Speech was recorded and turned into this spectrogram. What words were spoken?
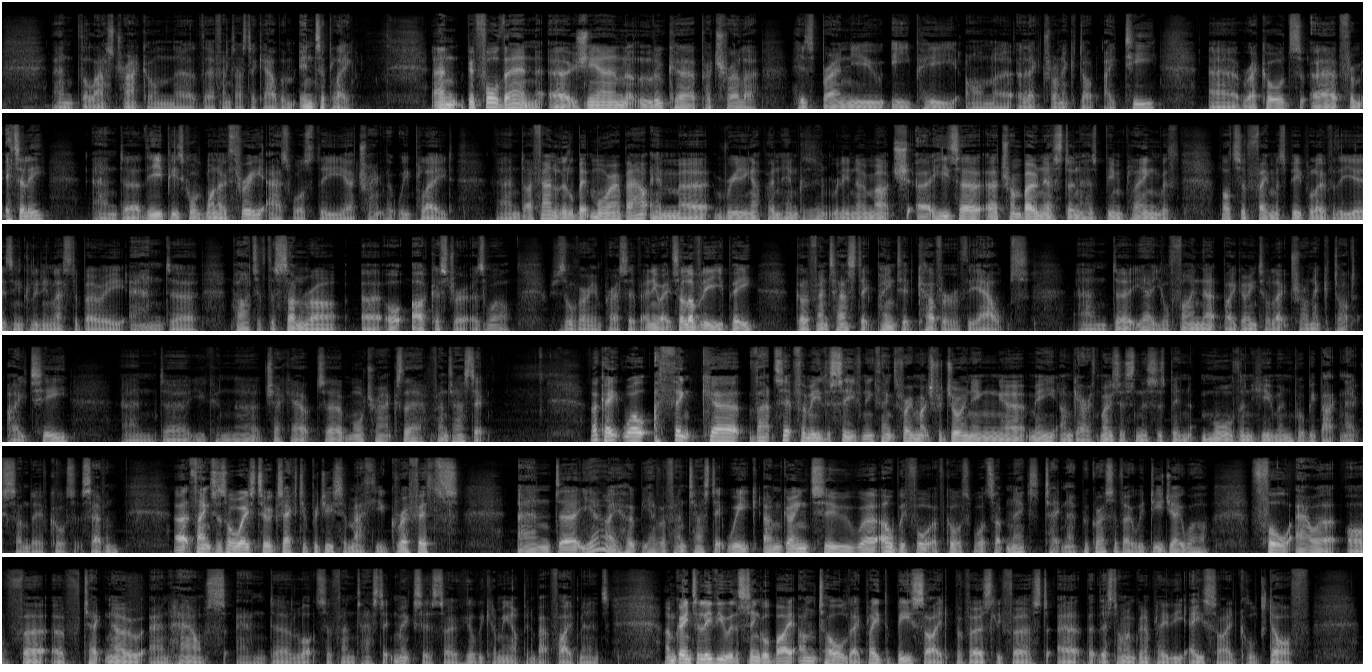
and the last track on uh, their fantastic album, Interplay. And before then, uh, Gianluca Petrella, his brand new EP on uh, Electronique.it uh, records uh, from Italy. And uh, the EP is called 103, as was the track that we played. And I found a little bit more about him uh, reading up on him because I didn't really know much. Uh, he's a, a, trombonist and has been playing with lots of famous people over the years, including Lester Bowie and uh, part of the Sun Ra uh, Orchestra as well, which is all very impressive. Anyway, it's a lovely EP. Got a fantastic painted cover of the Alps. And uh, yeah, you'll find that by going to Electronique.it and uh, you can check out more tracks there. Fantastic. Okay, well, I think uh, that's it for me this evening. Thanks very much for joining uh, me. I'm Gareth Moses, and this has been More Than Human. We'll be back next Sunday, of course, at 7. Uh, thanks, as always, to executive producer Matthew Griffiths. And uh, yeah, I hope you have a fantastic week. I'm going to, uh, oh, before, of course, what's up next? Techno Progressivo with DJ Wah. Full hour of, uh, of techno and house and uh, lots of fantastic mixes. So he'll be coming up in about five minutes. I'm going to leave you with a single by Untold. I played the B side perversely first, uh, but this time I'm going to play the A side called Doff.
